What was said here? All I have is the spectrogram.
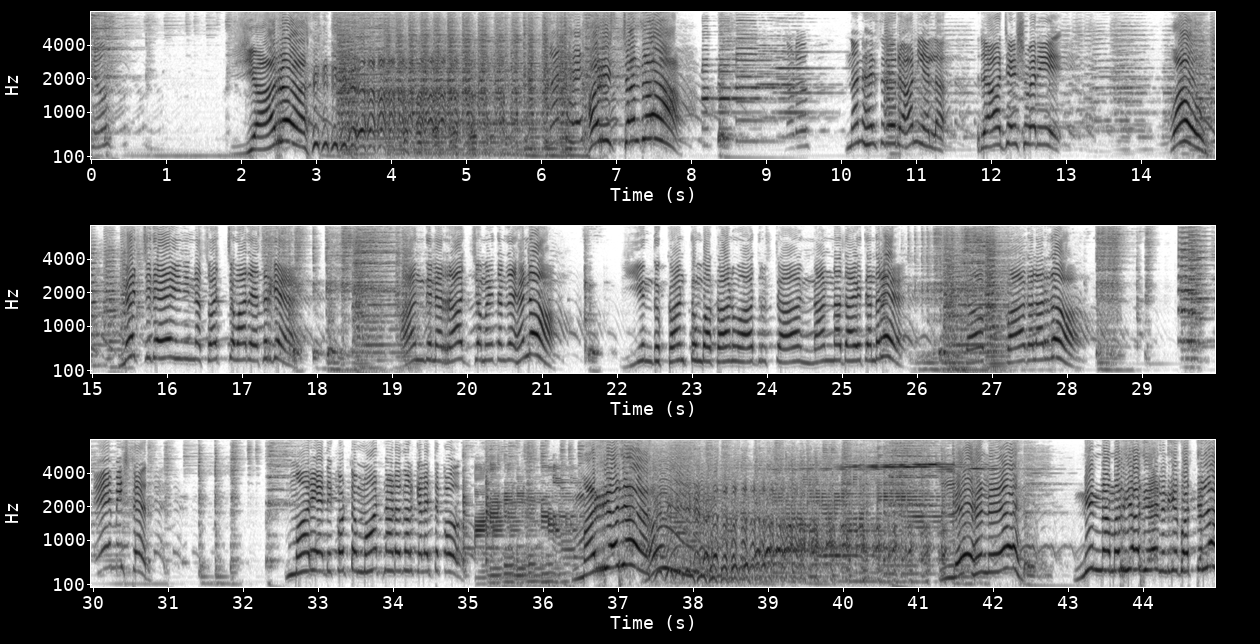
ನೀನು ಯಾರ? ನನ್ನ ಹೆಸರು ಹರಿಶ್ಚಂದ್ರ! ನೋಡು ನನ್ನ ಹೆಸರು ರಾಣಿ ಅಲ್ಲ ರಾಜೇಶ್ವರಿ. ವಾವ್! ಮೆಚ್ಚಿದೆ ಈ ನಿನ್ನ ಸ್ವಚ್ಛವಾದ ಹೆಸರಿಗೆ. ಅಂದಿನ ರಾಜ್ಯ ಮಣಿತನದ ಹೆಣ್ಣು. ಇಂದು ಕಣ್ತುಂಬ ಕಾಣುವ ಅದೃಷ್ಟ ನನ್ನದಾಯಿತೆಂದರೆ ತಪ್ಪಾಗಲಾರದು. ಏ ಮಿಸ್ಟರ್ ಮರ್ಯಾದೆ ಕೊಟ್ಟು ಮಾತನಾಡೋದ್ರ ಕೆಲ ತಕೋ. ಮರ್ಯಾದೆ? ಲೇಹನೆ, ನಿನ್ನ ಮರ್ಯಾದೆ ನಿನಗೆ ಗೊತ್ತಿಲ್ಲ?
